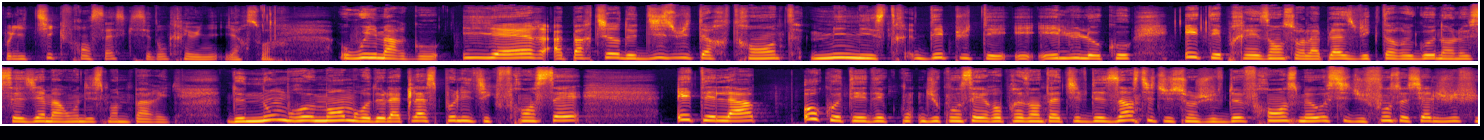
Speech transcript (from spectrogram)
politique française qui s'est donc réunie hier soir. Oui Margot, hier, à partir de 18h30, ministres, députés et élus locaux étaient présents sur la place Victor Hugo dans le 16e arrondissement de Paris. De nombreux membres de la classe politique française étaient là aux côtés du Conseil représentatif des institutions juives de France, mais aussi du Fonds social juif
